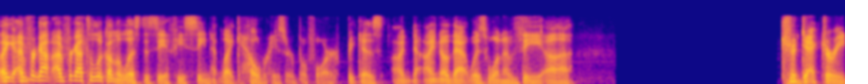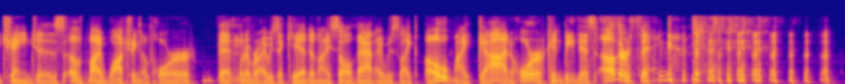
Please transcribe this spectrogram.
Like I forgot I forgot to look on the list to see if he's seen like Hellraiser before because I I know that was one of the uh trajectory changes of my watching of horror that Mhm. whenever I was a kid and I saw that I was like, "Oh my god, horror can be this other thing."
